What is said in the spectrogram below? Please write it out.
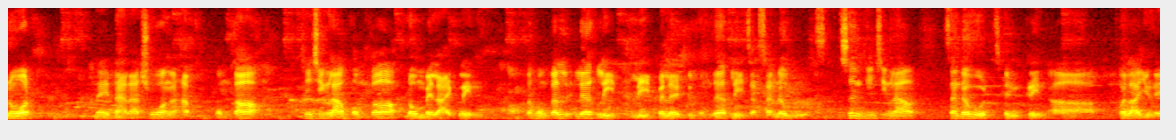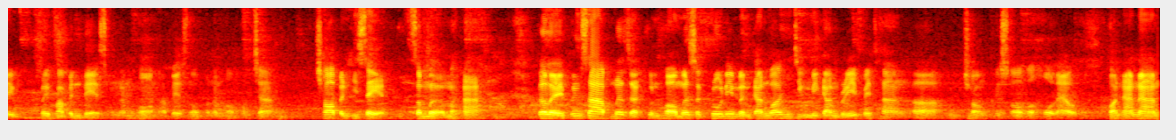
โน้ตในแต่ละช่วงอะครับ ผมก็จริงๆแล้วผมก็ดมไปหลายกลิ่น อ๋อ แล้วผมก็เลือก lead lead ไปเลยคือผมเลือก lead จาก Sandalwood ซึ่งจริงๆแล้ว Sandalwood เป็นกลิ่นเออเวลาอยู่ในในความเป็นเบสของน้ำหอมครับเบสของน้ำหอมผมจะชอบเป็นพิเศษเสมอมา ก็เลยเพิ่งทราบเมื่อจากคุณพอเมื่อสักครู่นี้เหมือนกันว่าจริงๆมีการบรีฟไปทางเอ่อคุณชองคริสโตเฟอร์โคแล้ว ก่อนหน้านั้น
